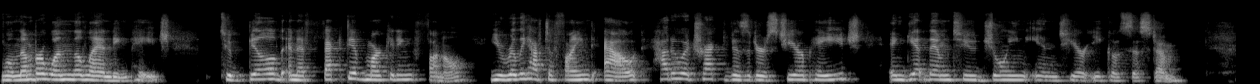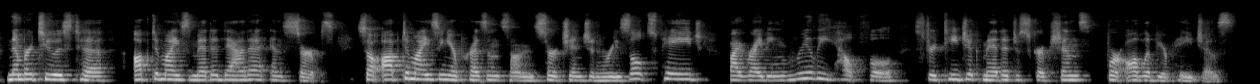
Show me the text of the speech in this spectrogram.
Well number one the landing page to build an effective marketing funnel, you really have to find out how to attract visitors to your page and get them to join into your ecosystem. Number two is to optimize metadata and SERPs. So, optimizing your presence on search engine results page by writing really helpful strategic meta descriptions for all of your pages.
